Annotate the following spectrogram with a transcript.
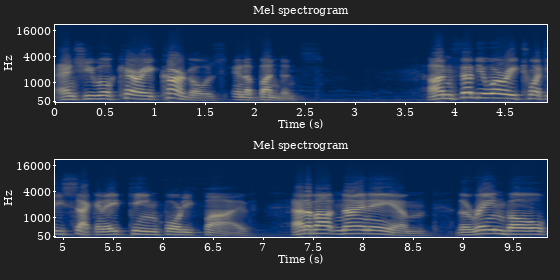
and she will carry cargoes in abundance. On February 22, 1845, at about 9 a.m., the Rainbow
